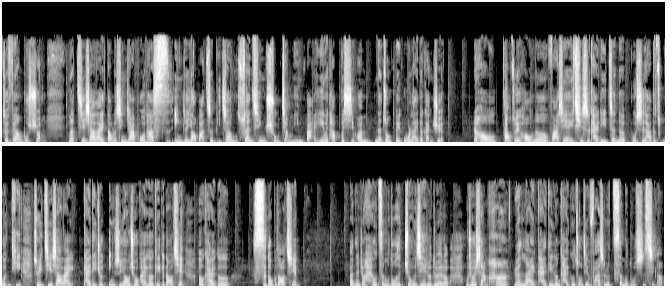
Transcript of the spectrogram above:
所以非常不爽。那接下来到了新加坡，他死硬着要把这笔账算清楚、讲明白，因为他不喜欢那种被诬赖的感觉。然后到最后呢，发现诶，其实凯蒂真的不是他的问题，所以接下来凯蒂就硬是要求凯哥给个道歉，而凯哥死都不道歉。反正就还有这么多的纠结就对了。我就想哈，原来凯蒂跟凯哥中间发生了这么多事情啊。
